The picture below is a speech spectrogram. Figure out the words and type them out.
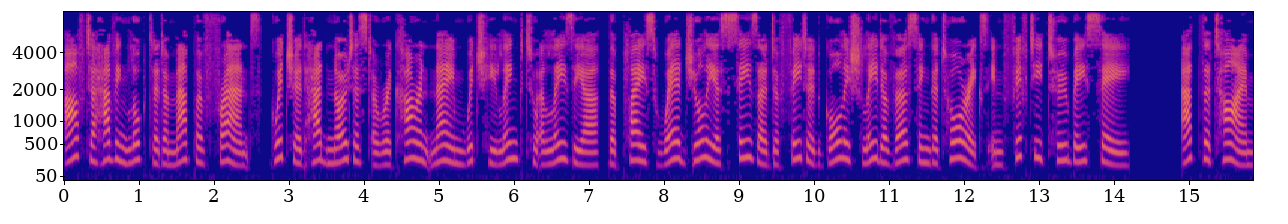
After having looked at a map of France, Guichard had noticed a recurrent name which he linked to Alesia, the place where Julius Caesar defeated Gaulish leader Vercingetorix in 52 BC. At the time,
